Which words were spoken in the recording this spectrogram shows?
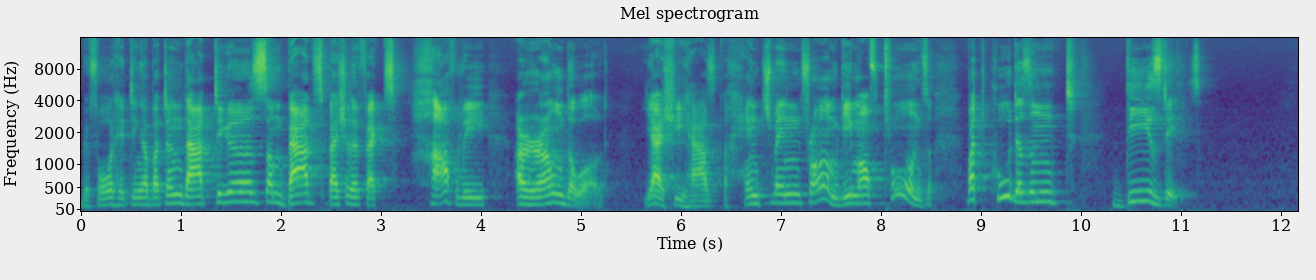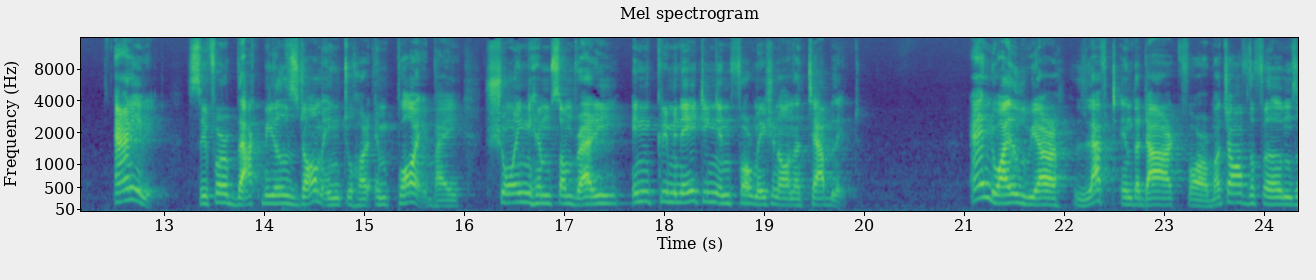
before hitting a button that triggers some bad special effects halfway around the world. Yeah, she has a henchman from Game of Thrones, but who doesn't these days? Anyway, Cipher blackmails Dom into her employ by showing him some very incriminating information on a tablet. And while we are left in the dark for much of the film's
